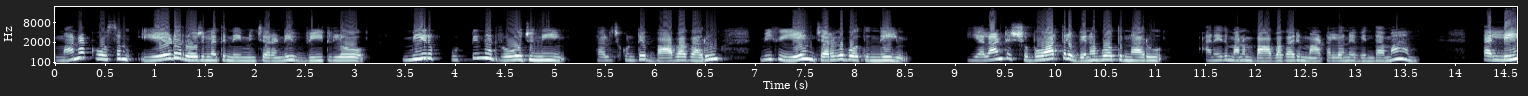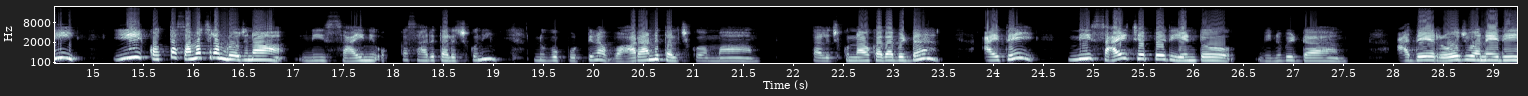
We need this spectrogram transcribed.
మన కోసం ఏడు రోజులనైతే నియమించారండి. వీటిలో మీరు పుట్టిన రోజుని తలుచుకుంటే బాబా గారు మీకు ఏం జరగబోతుంది? ఎలాంటి శుభవార్తలు వినబోతున్నారు? అనేది మనం బాబాగారి మాటల్లోనే విందామా? తల్లి ఈ కొత్త సంవత్సరం రోజున నీ సాయిని ఒక్కసారి తలుచుకొని నువ్వు పుట్టిన వారాన్ని తలుచుకోమ్మా తలుచుకున్నావు కదా బిడ్డ? అయితే నీ సాయి చెప్పేది ఏంటో విను బిడ్డ. అదే రోజు అనేది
